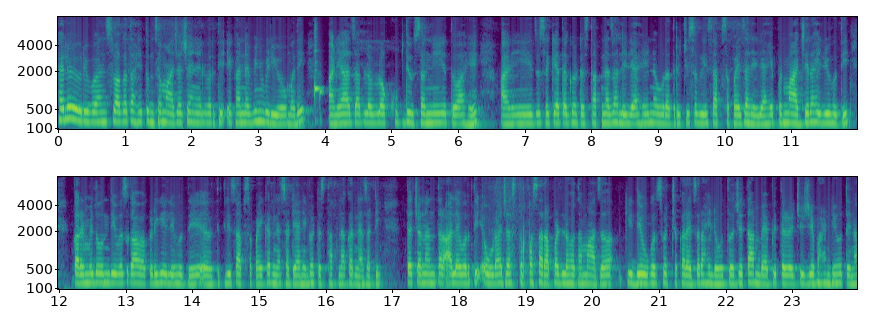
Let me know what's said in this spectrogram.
हॅलो एव्हरीवन स्वागत आहे तुमचं माझ्या चॅनेलवरती एका नवीन व्हिडिओमध्ये. आणि आज आपला ब्लॉग खूप दिवसांनी येतो आहे. आणि जसं की आता घटस्थापना झालेली आहे नवरात्रीची सगळी साफसफाई झालेली आहे. पण माझी राहिली होती कारण मी दोन दिवस गावाकडे गेले होते तिथली साफसफाई करण्यासाठी आणि घटस्थापना करण्यासाठी. त्याच्यानंतर आल्यावरती एवढा जास्त पसारा पडला होता माझं की देवघर स्वच्छ करायचं राहिलं होतं. जे तांब्या पितळ्याचे जे भांडे होते ना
